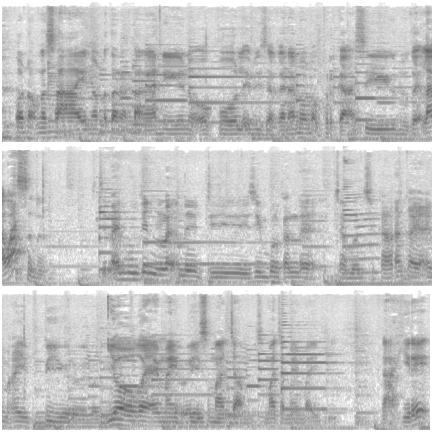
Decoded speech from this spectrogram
ono ngesain ono tanda tangane ono opo lek misalkan ono ono berkasi ngono kayak lawas ngono. Istilahnya mungkin lek nih disimpulkan lek zaman sekarang kayak MIB loh. yo kayak MIB semacam semacam MIB nah akhirnya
